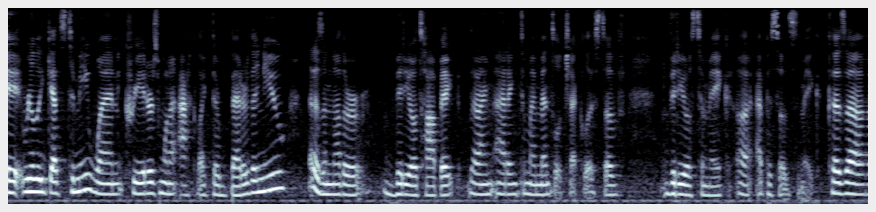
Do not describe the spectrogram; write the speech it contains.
it really gets to me when creators want to act like they're better than you. That is another video topic that I'm adding to my mental checklist of videos to make, uh, episodes to make. Because uh,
